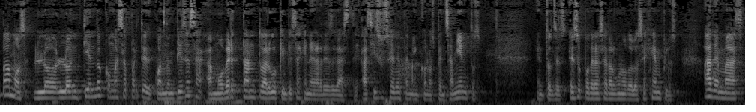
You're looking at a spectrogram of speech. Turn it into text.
vamos, lo, lo, entiendo como esa parte de cuando empiezas a, mover tanto algo que empieza a generar desgaste. Así sucede también con los pensamientos. Entonces, eso podría ser alguno de los ejemplos. Además,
